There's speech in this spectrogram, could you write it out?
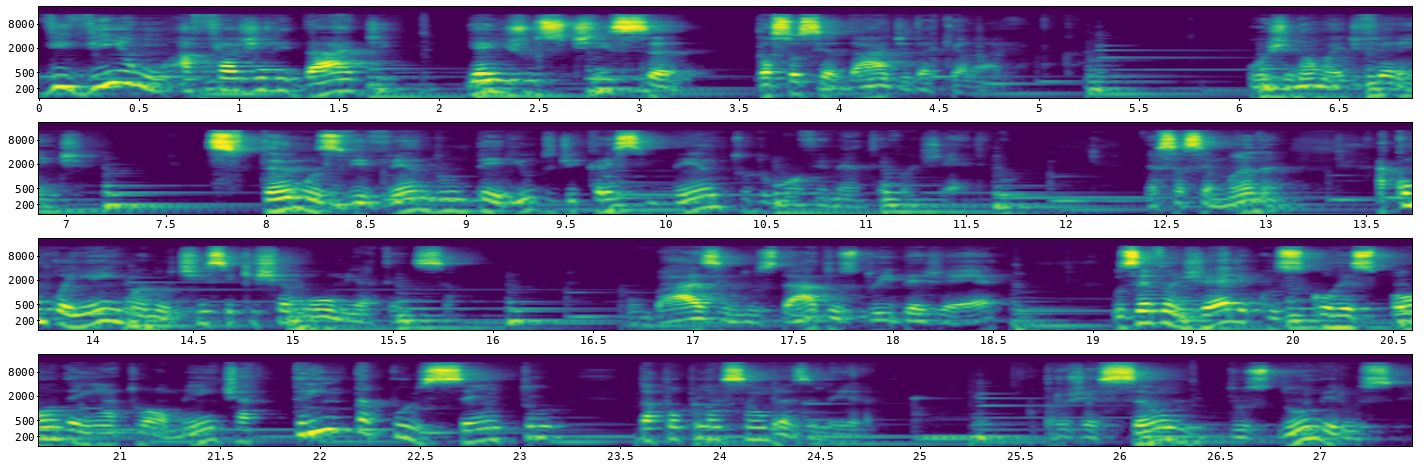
viviam a fragilidade e a injustiça da sociedade daquela época. Hoje não é diferente. Estamos vivendo um período de crescimento do movimento evangélico. Nessa semana, acompanhei uma notícia que chamou minha atenção. Com base nos dados do IBGE, os evangélicos correspondem atualmente a 30% da população brasileira. A projeção dos números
